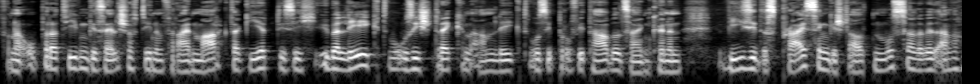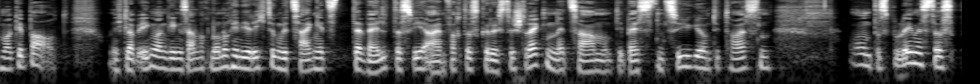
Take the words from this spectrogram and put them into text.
von einer operativen Gesellschaft, die in einem freien Markt agiert, die sich überlegt, wo sie Strecken anlegt, wo sie profitabel sein können, wie sie das Pricing gestalten muss, sondern da wird einfach mal gebaut. Und ich glaube, irgendwann ging es einfach nur noch in die Richtung, wir zeigen jetzt der Welt, dass wir einfach das größte Streckennetz haben und die besten Züge und die teuersten. Und das Problem ist, dass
